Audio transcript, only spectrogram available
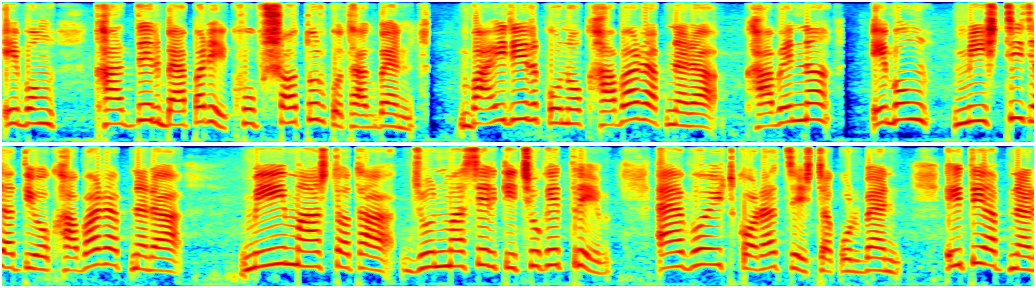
এবং খাদ্যের ব্যাপারে খুব সতর্ক থাকবেন। বাইরের কোনো খাবার আপনারা খাবেন না এবং মিষ্টি জাতীয় খাবার আপনারা মে মাস তথা জুন মাসের কিছু ক্ষেত্রে অ্যাভয়েড করার চেষ্টা করবেন। এতে আপনার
